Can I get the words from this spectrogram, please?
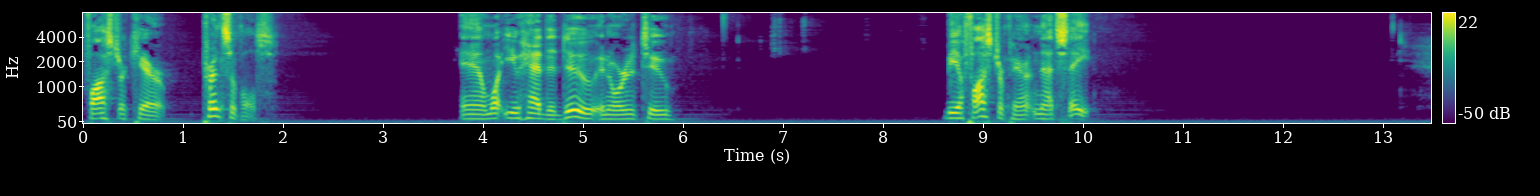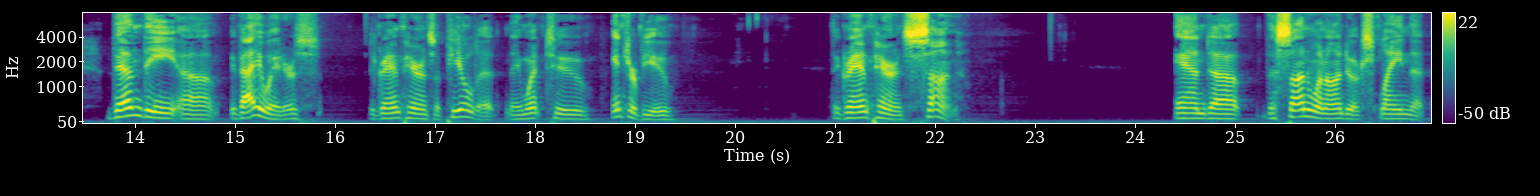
foster care principles and what you had to do in order to be a foster parent in that state. Then the uh, evaluators the grandparents appealed it. They went to interview the grandparents' son. And uh, the son went on to explain that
